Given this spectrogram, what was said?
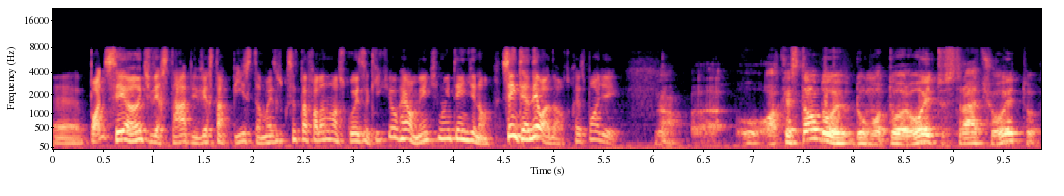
É, pode ser anti-Verstappen, verstapista, mas o que você está falando umas coisas aqui que eu realmente não entendi, não. Você entendeu, Adalto? Responde aí. Não. A questão do, do motor 8, Strat 8,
